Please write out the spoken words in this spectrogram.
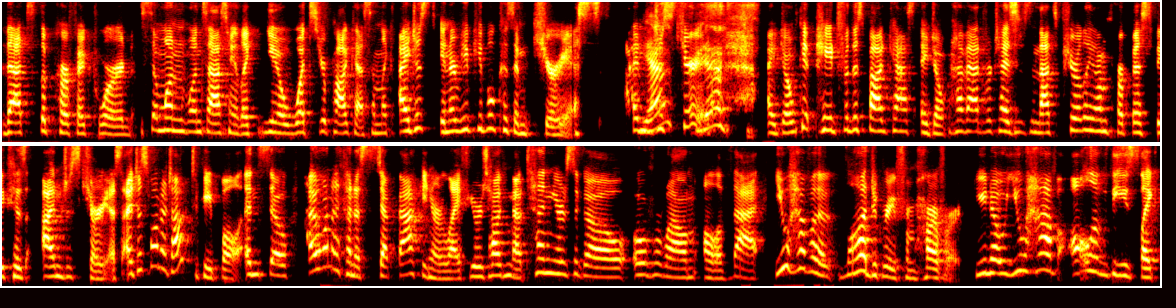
That's the perfect word. Someone once asked me, like, you know, what's your podcast? I'm like, I just interview people because I'm curious. I'm yes, just curious. Yes. I don't get paid for this podcast. I don't have advertisers, and that's purely on purpose because I'm just curious. I just want to talk to people. And so I want to kind of step back in your life. You were talking about 10 years ago, overwhelm, all of that. You have a law degree from Harvard. You know, you have all of these like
